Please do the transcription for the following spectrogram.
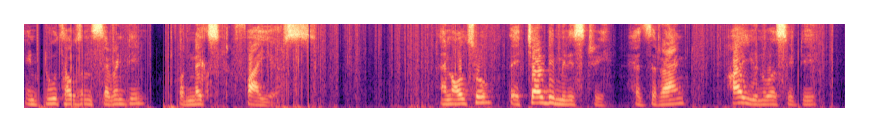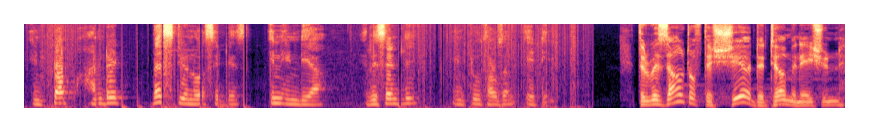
in 2017 for next five years. And also the HRD ministry has ranked our university in top 100 best universities in India recently in 2018. The result of the sheer determination,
